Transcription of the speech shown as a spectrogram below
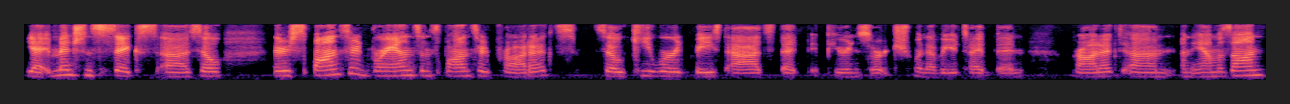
yeah, it mentions six. Uh, so there's sponsored brands and sponsored products. So keyword-based ads that appear in search whenever you type in product um, on Amazon.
